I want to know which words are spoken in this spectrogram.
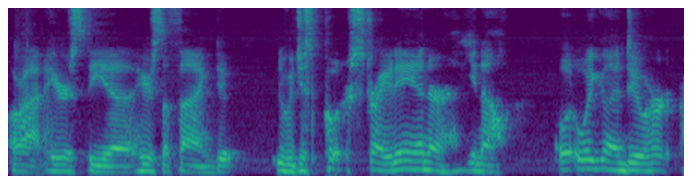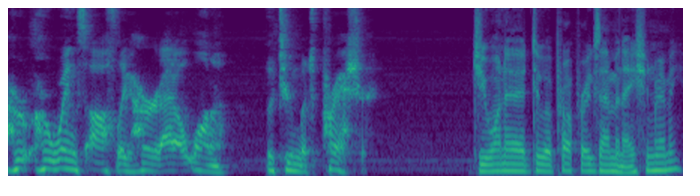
"All right, here's the uh, here's the thing. Do, do we just put her straight in, or you know, what, what are we gonna do? Her her her wing's awfully hurt. I don't want to put too much pressure." Do you want to do a proper examination, Remy?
